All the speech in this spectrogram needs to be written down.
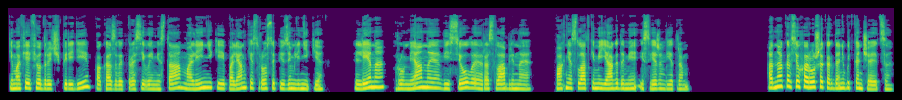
Тимофей Федорович впереди показывает красивые места, малинники и полянки с россыпью земляники. Лена румяная, веселая, расслабленная, пахнет сладкими ягодами и свежим ветром. Однако все хорошее когда-нибудь кончается.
